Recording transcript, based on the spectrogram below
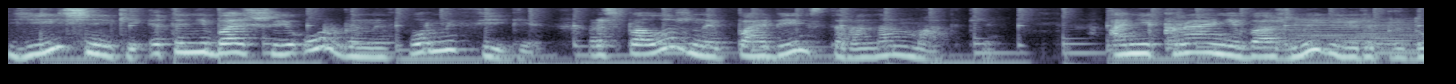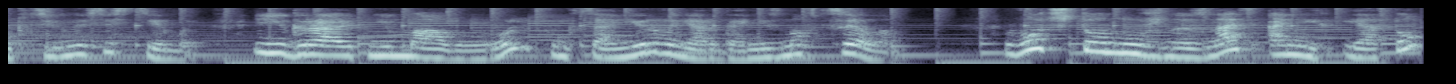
Яичники – это небольшие органы в форме фиги, расположенные по обеим сторонам матки. Они крайне важны для репродуктивной системы и играют немалую роль в функционировании организма в целом. Вот что нужно знать о них и о том,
